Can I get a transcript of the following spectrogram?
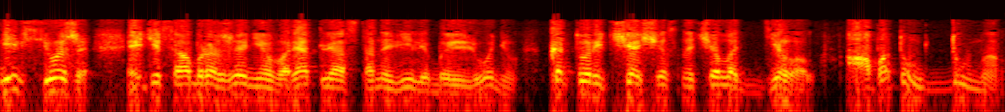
И все же эти соображения вряд ли остановили бы Леню, который чаще сначала делал, а потом думал.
